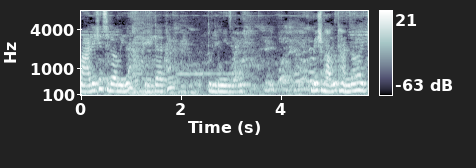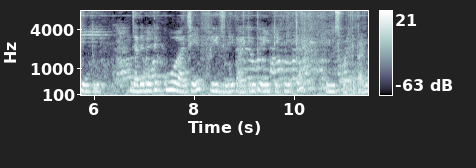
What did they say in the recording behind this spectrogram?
মা রেখেছিল আমি না, এটা এখন তুলে নিয়ে যাব। বেশ ভালো ঠান্ডা হয় কিন্তু। যাদের বাড়িতে কুয়ো আছে ফ্রিজ নেই, তারা কিন্তু এই টেকনিকটা ইউজ করতে পারো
